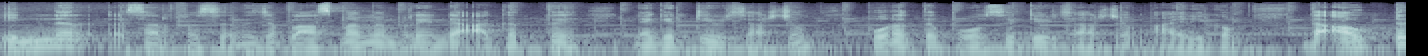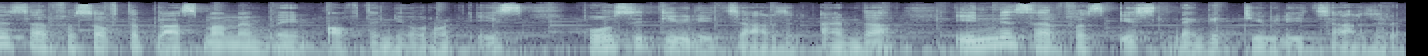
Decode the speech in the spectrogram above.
ഇന്നർ സർഫസ് എന്ന് വെച്ചാൽ പ്ലാസ്മ മെമ്പറിന്റെ അകത്ത് നെഗറ്റീവ് ചാർജും പുറത്ത് പോസിറ്റീവ് ചാർജും ആയിരിക്കും. The outer surface of the plasma membrane of the neuron is positively charged and the inner surface is negatively charged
